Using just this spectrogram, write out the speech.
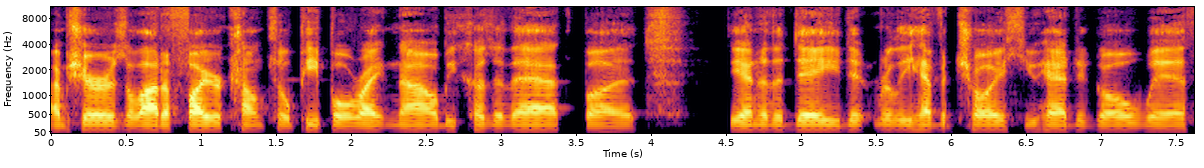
I'm sure there's a lot of fire Counsell people right now because of that. But the end of the day, you didn't really have a choice. You had to go with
